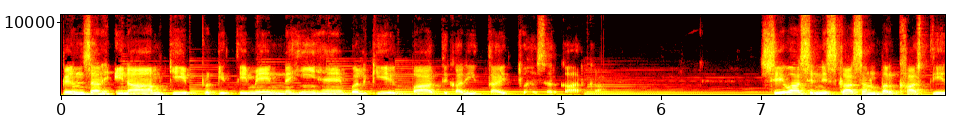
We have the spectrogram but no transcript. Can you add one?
पेंशन इनाम की प्रकृति में नहीं है, बल्कि एक बाध्यकारी दायित्व है सरकार का। सेवा से निष्कासन, बर्खास्ती,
